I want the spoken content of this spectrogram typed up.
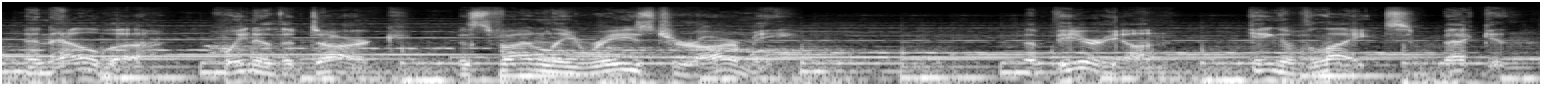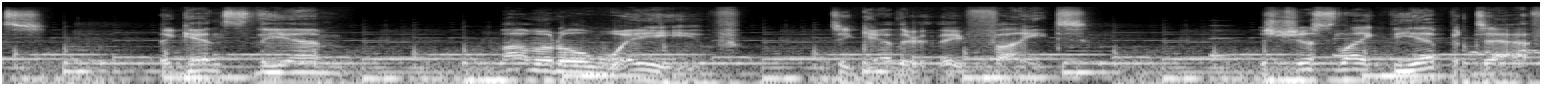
And Helba, Queen of the Dark, has finally raised her army. Hyperion, King of Light, beckons. Against the abominable wave, together they fight. It's just like the epitaph.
